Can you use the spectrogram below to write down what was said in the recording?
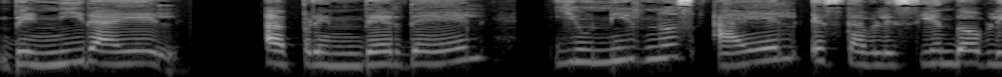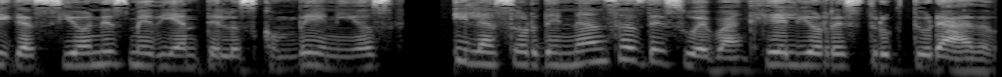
venir a Él, aprender de Él y unirnos a Él estableciendo obligaciones mediante los convenios y las ordenanzas de su Evangelio reestructurado.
